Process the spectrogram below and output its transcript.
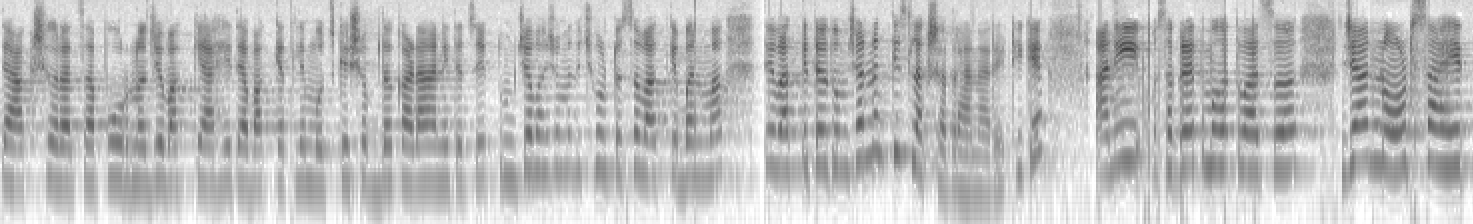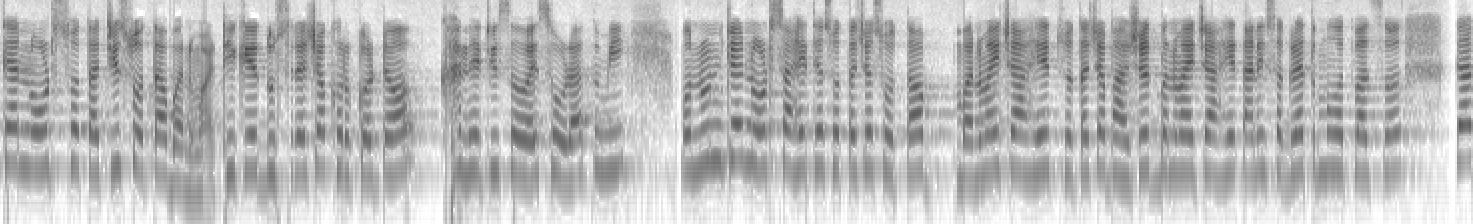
त्या अक्षराचा पूर्ण जे वाक्य आहे त्या वाक्यातले मोजके शब्द काढा आणि त्याचं एक तुमच्या भाषेमध्ये छोटंसं वाक्य बनवा. ते वाक्य तर तुमच्या नक्कीच लक्षात राहणार आहे ठीक आहे? आणि सगळ्यात महत्त्वाचं ज्या नोट्स आहेत त्या नोट्स स्वतःची स्वतः बनवा ठीक आहे? दुसऱ्याच्या खरकट खाण्याची सवय सोडा तुम्ही. म्हणून ज्या नोट्स आहेत त्या स्वतःच्या स्वतः बनवायच्या आहेत स्वतःच्या भाषेत बनवायच्या आहेत आणि सगळ्यात महत्त्वाचं त्यात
